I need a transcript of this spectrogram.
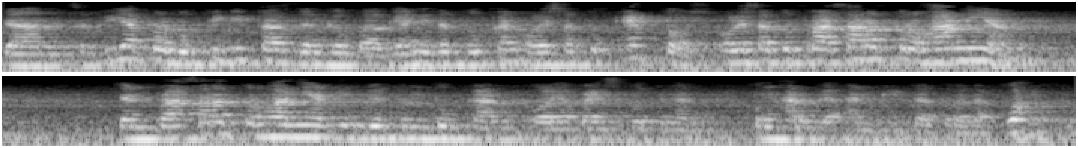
dan setiap produktivitas dan kebahagiaan ditentukan oleh satu etos, oleh satu prasarat kerohanian dan prasarat kerohanian itu ditentukan oleh apa yang disebut dengan penghargaan kita terhadap waktu.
